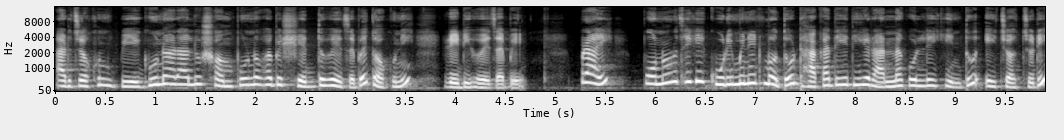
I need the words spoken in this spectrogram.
আর যখন বেগুন আর আলু সম্পূর্ণভাবে সেদ্ধ হয়ে যাবে তখনই রেডি হয়ে যাবে। প্রায় পনেরো থেকে কুড়ি মিনিট মতো ঢাকা দিয়ে দিয়ে রান্না করলেই কিন্তু এই চচ্চড়ি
